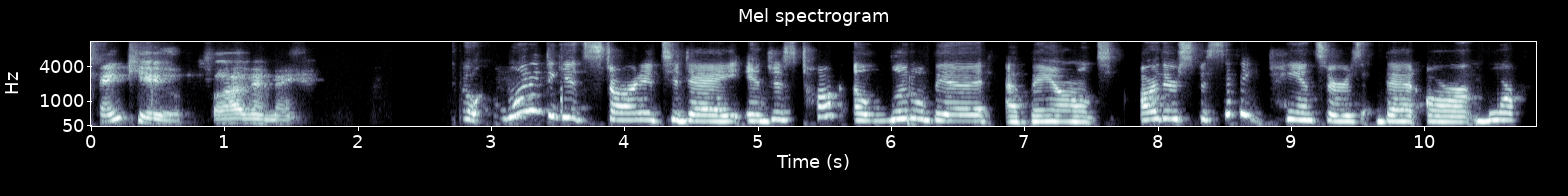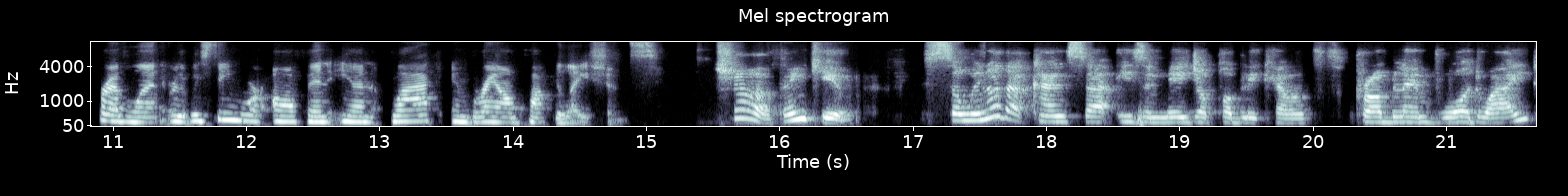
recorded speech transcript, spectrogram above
Thank you for having me. So, I wanted to get started today and just talk a little bit about are there specific cancers that are more prevalent or that we see more often in Black and Brown populations? Sure, thank you. So, we know that cancer is a major public health problem worldwide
